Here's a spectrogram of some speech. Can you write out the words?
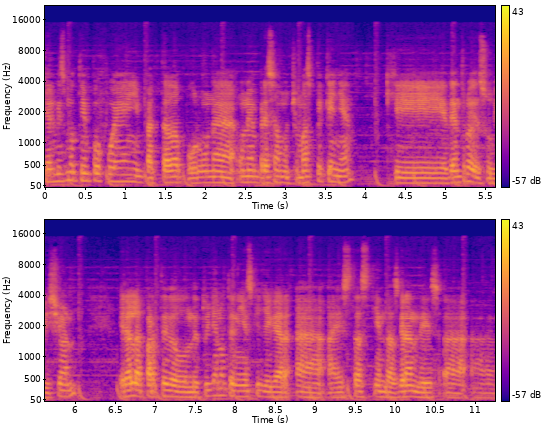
al mismo tiempo fue impactada por una, empresa mucho más pequeña que dentro de su visión era la parte de donde tú ya no tenías que llegar a, estas tiendas grandes a,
